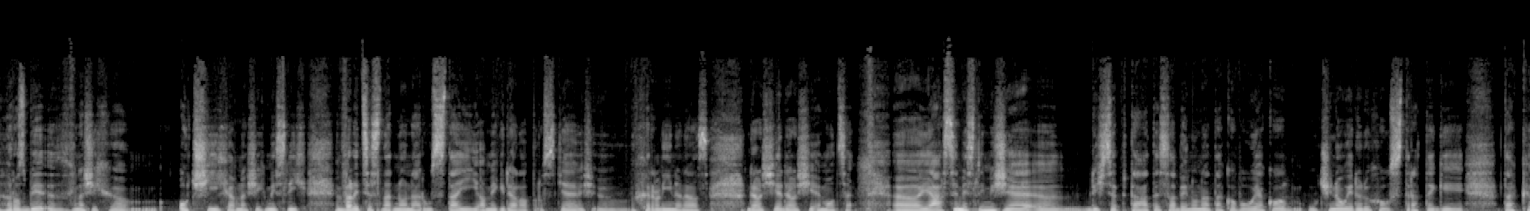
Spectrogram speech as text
hrozby v našich eh, očích a v našich myslích velice snadno narůstají a mygdala prostě eh, chrlí na nás další a další emoce. Eh, já si myslím, že když se ptáte Sabinu na takovou jako účinnou jednoduchou strategii, tak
